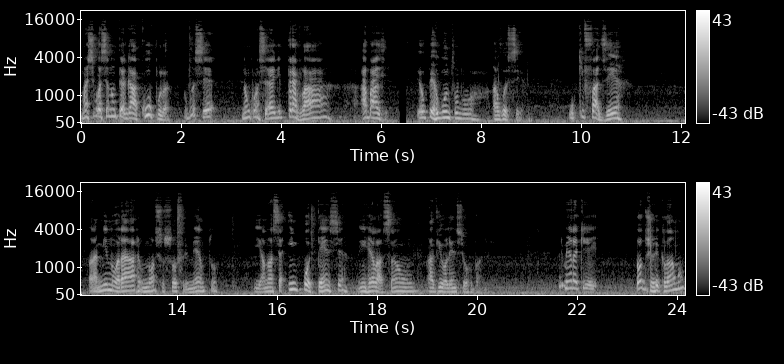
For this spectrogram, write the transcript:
Mas se você não pegar a cúpula, você não consegue travar a base. Eu pergunto a você, o que fazer para minorar o nosso sofrimento e a nossa impotência em relação à violência urbana? Primeiro é que todos reclamam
